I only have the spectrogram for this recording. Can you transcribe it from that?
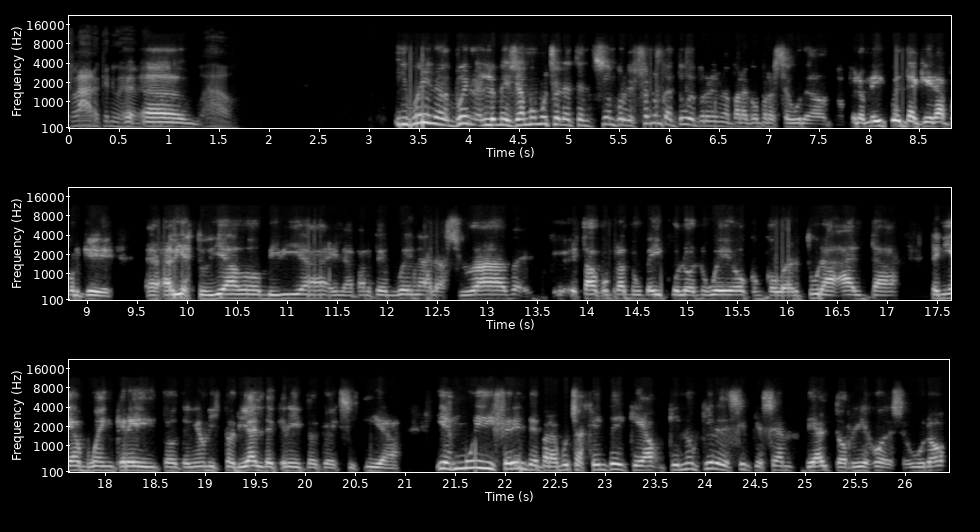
Claro que New Hampshire. Um, wow. Y bueno, bueno, me llamó mucho la atención porque yo nunca tuve problema para comprar seguro de auto, pero me di cuenta que era porque eh, había estudiado, vivía en la parte buena de la ciudad, estaba comprando un vehículo nuevo con cobertura alta, tenía buen crédito, tenía un historial de crédito que existía. Y es muy diferente para mucha gente que, que no quiere decir que sean de alto riesgo de seguro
